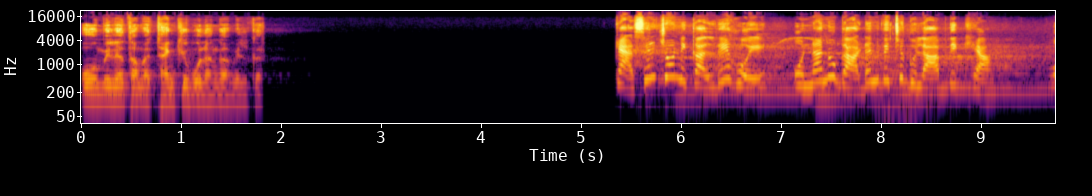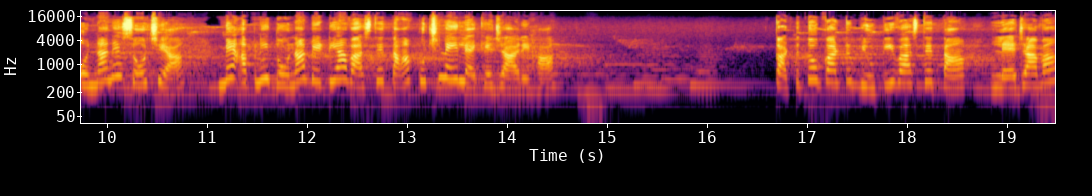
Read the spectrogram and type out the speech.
ਉਹ ਮਿਲੇ ਤਾਂ ਮੈਂ ਥੈਂਕ ਯੂ ਬੋਲਾਂਗਾ ਮਿਲਕਰ। ਕੈਸਲ ਚੋਂ ਨਿਕਲਦੇ ਹੋਏ ਉਹਨਾਂ ਨੂੰ ਗਾਰਡਨ ਵਿੱਚ ਗੁਲਾਬ ਦਿਖਿਆ। ਉਹਨਾਂ ਨੇ ਸੋਚਿਆ, ਮੈਂ ਆਪਣੀ ਦੋਨਾਂ ਬੇਟੀਆਂ ਵਾਸਤੇ ਤਾਂ ਕੁਝ ਨਹੀਂ ਲੈ ਕੇ ਜਾ ਰਿਹਾ। ਘੱਟ ਤੋਂ ਘੱਟ ਬਿਊਟੀ ਵਾਸਤੇ ਤਾਂ ਲੈ ਜਾਵਾਂ।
